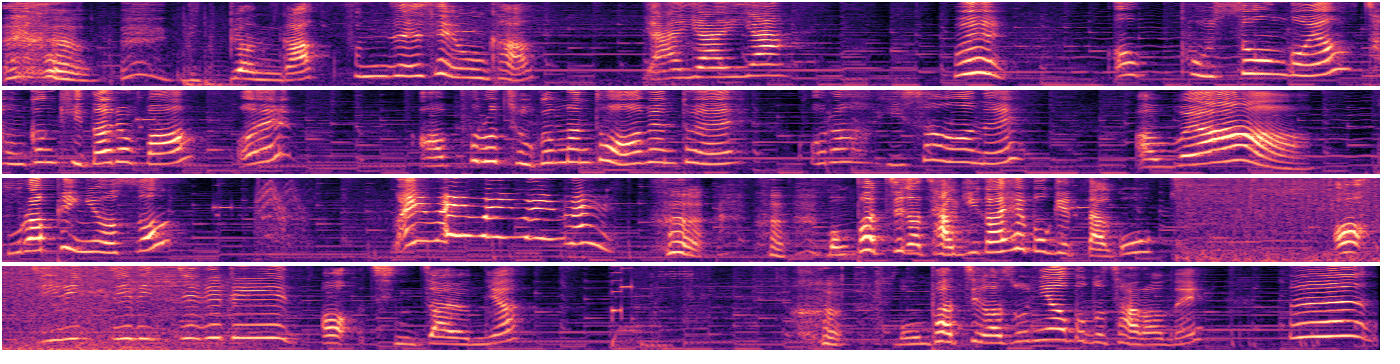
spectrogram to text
밑변각, 훈제새우각. 야야야. 왜? 어 벌써 온 거야? 잠깐 기다려봐. 에? 앞으로 조금만 더 하면 돼. 어라 이상하네. 아 뭐야? 구라핑이었어? 멍파치가 자기가 해보겠다고? 어, 찌릿찌릿찌릿. 어, 진짜였냐? 멍파치가 소니아보다 잘하네. 응,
